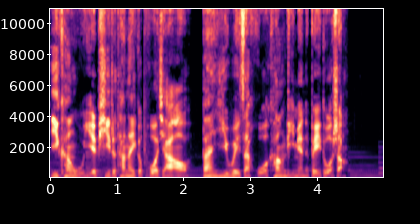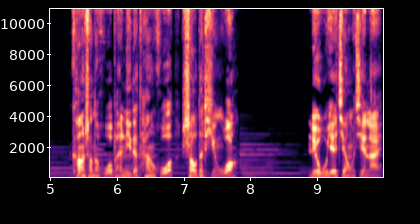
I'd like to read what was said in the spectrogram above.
一看五爷披着他那个破夹袄，半依偎在火炕里面的被垛上，炕上的火盆里的炭火烧得挺旺。刘五爷见我进来，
